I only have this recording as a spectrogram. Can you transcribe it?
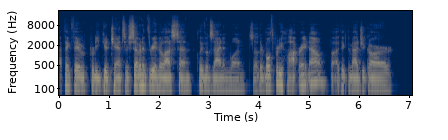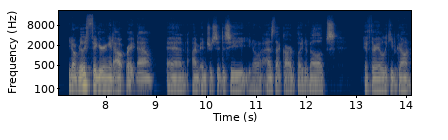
I think they have a pretty good chance. They're seven and three in their last ten. Cleveland's nine and one, so they're both pretty hot right now. But I think the Magic are, you know, really figuring it out right now, and I'm interested to see, you know, as that guard play develops, if they're able to keep it going.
